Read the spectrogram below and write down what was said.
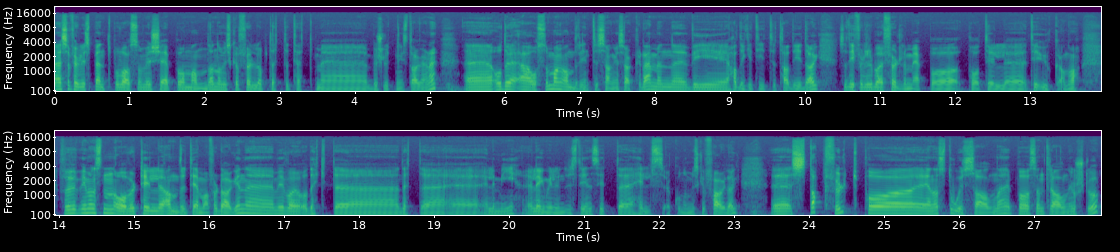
er selvfølgelig spente på hva som vil skje på mandag, når vi skal følge opp dette tett med beslutningstakerne. Eh, og det er også mange andre interessante saker der, men eh, vi hadde ikke tid til å ta de i dag. Så de får dere bare følge med på, på til, eh, til, uka nå. For Vi må nesten over til andre tema for dagen. Eh, vi var jo og dekte dette eh, LMI, legemiddelindustrien sitt eh, helseøkonomiske fagdag. stappfullt på en av storsalene på Sentralen i Oslo.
